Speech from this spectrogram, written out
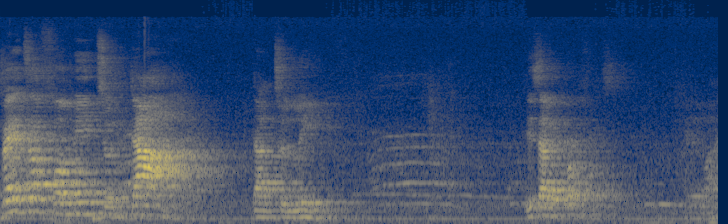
better for me to die than to live. These are the prophets in the Bible.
